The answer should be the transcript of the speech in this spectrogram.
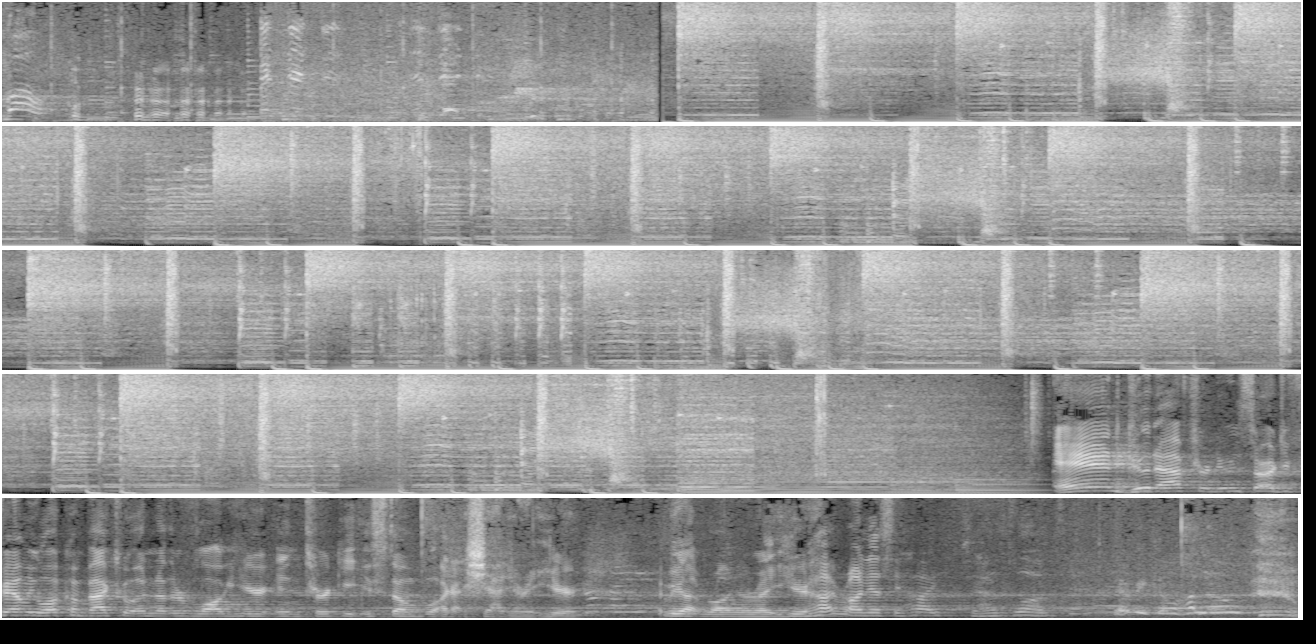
哇！good afternoon, Sargi family. Welcome back to another vlog here in Turkey, Istanbul. I got Shadi right here. We got Rania right here. Hi, Rania. Say hi. Say hi to the vlog. There we go. Hello.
